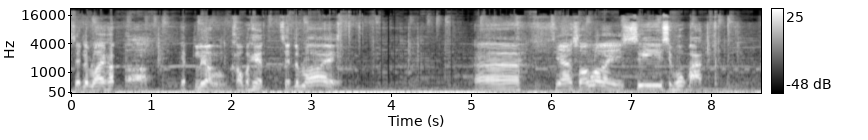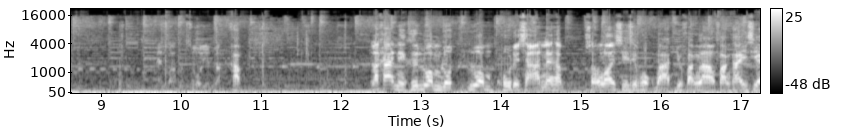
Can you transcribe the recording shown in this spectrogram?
เสร็จเรียบร้อยครับเฮ็ดเรื่องเข้าประเทศเสร็จเรียบร้อยเอ่อ เสีย246 บาทแมนว่ามันโซ่อยู่ปะครับ ราคานี่คือร่วมรถร่วมผู้โดยสารนะครับ 246 บาท อยู่ฝั่งลาวฝั่งไทยเสีย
